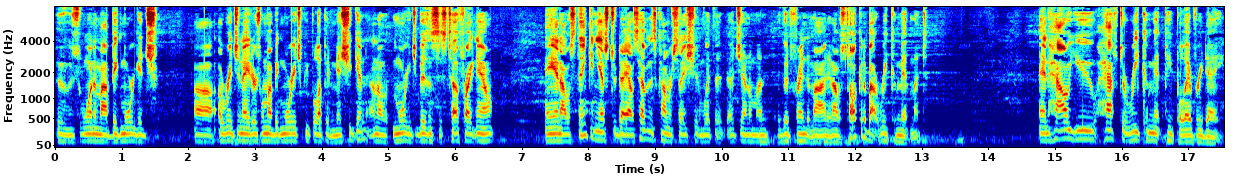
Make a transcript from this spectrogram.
who's one of my big mortgage uh, originators, one of my big mortgage people up in Michigan. I know mortgage business is tough right now. And I was thinking yesterday, I was having this conversation with a, a gentleman, a good friend of mine, and I was talking about recommitment and how you have to recommit people every day.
